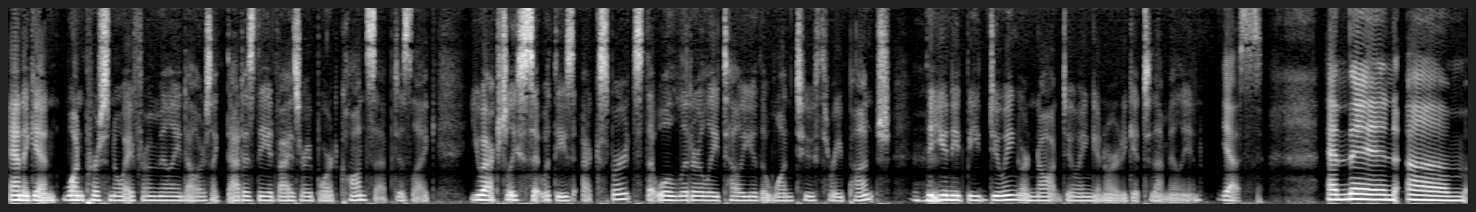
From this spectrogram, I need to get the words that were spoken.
And again, one person away from a million dollars, like that is the advisory board concept is like you actually sit with these experts that will literally tell you the one, two, three punch that you need to be doing or not doing in order to get to that million. Yes. And then, um,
